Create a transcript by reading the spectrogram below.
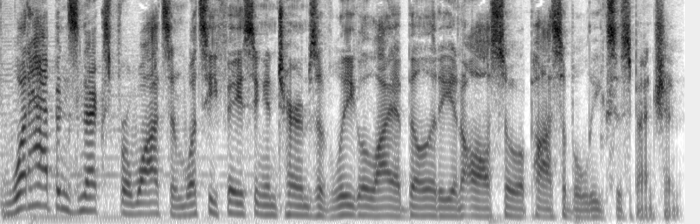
What happens next for Watson? What's he facing in terms of legal liability and also a possible league suspension?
